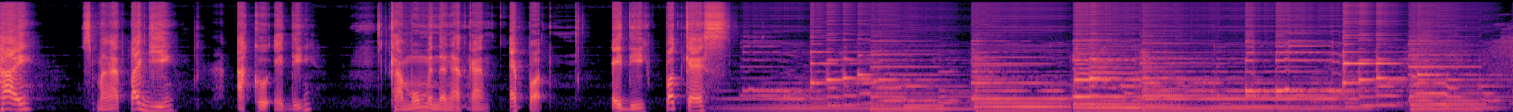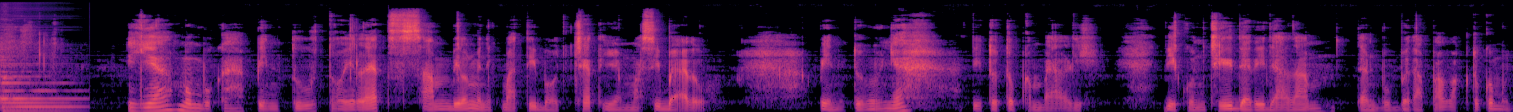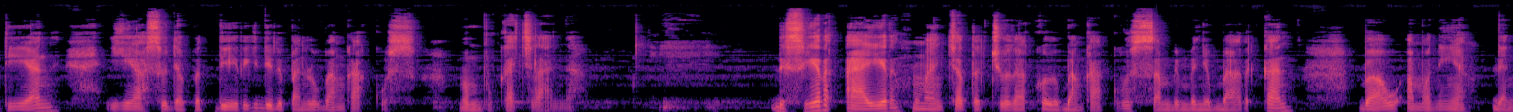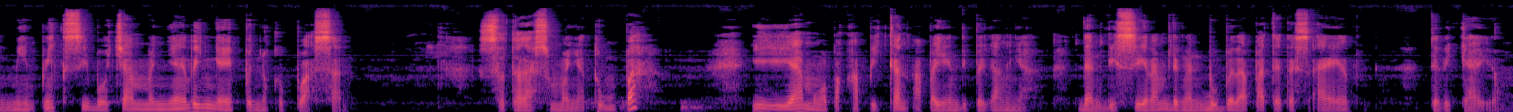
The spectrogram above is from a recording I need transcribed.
Hai, semangat pagi. Aku Edi. Kamu mendengarkan Epot, Edi Podcast. Ia membuka pintu toilet sambil menikmati bocet yang masih baru. Pintunya ditutup kembali, dikunci dari dalam dan beberapa waktu kemudian ia sudah berdiri di depan lubang kakus, membuka celana. Desir air memancar tercurah ke lubang kakus sambil menyebarkan bau amonia dan mimik si bocah menyeringai penuh kepuasan. Setelah semuanya tumpah, ia mengopak-apikan apa yang dipegangnya dan disiram dengan beberapa tetes air dari gayung.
